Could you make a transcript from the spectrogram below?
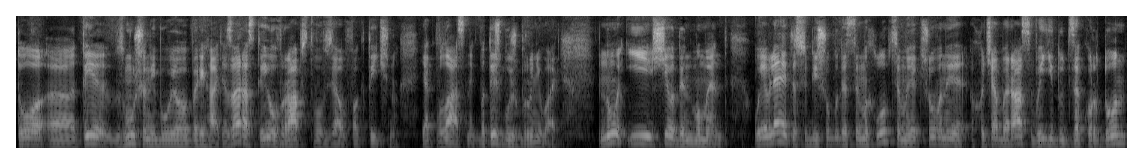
то е, ти змушений був його оберігати. А зараз ти його в рабство взяв, фактично, як власник, бо ти ж будеш бронювати. Ну і ще один момент. Уявляєте собі, що буде з цими хлопцями, якщо вони хоча б раз виїдуть за кордон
